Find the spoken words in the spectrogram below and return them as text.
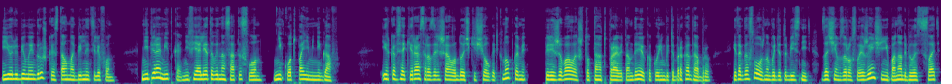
Ее любимой игрушкой стал мобильный телефон. Ни пирамидка, ни фиолетовый носатый слон, ни кот по имени Гав. Ирка всякий раз разрешала дочке щелкать кнопками, переживала, что та отправит Андрею какую-нибудь абракадабру, и тогда сложно будет объяснить, зачем взрослой женщине понадобилось слать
